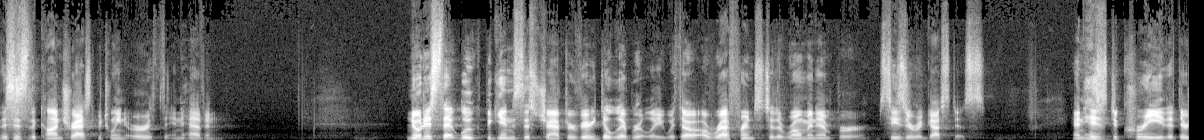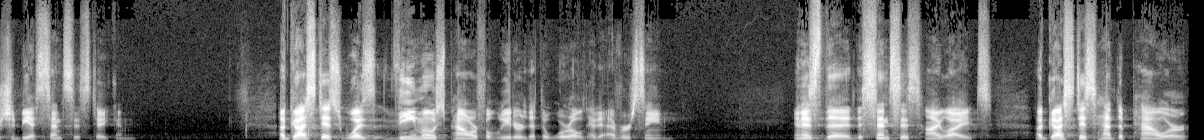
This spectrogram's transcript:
This is the contrast between earth and heaven. Notice that Luke begins this chapter very deliberately with a, a, reference to the Roman emperor, Caesar Augustus, and his decree that there should be a census taken. Augustus was the most powerful leader that the world had ever seen. And as the, the census highlights, Augustus had the power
